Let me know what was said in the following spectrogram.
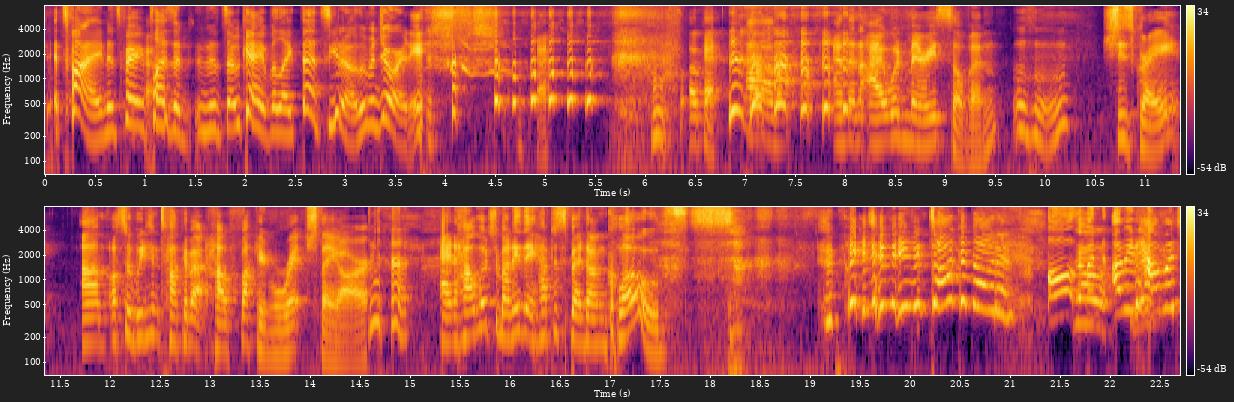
it's fine. It's very pleasant. It's okay. But like, that's you know the majority. Okay. Oof, okay. Um, and then I would marry Sylvan. Mm-hmm. She's great. Um, also, we didn't talk about how fucking rich they are and how much money they have to spend on clothes. we didn't even talk about it. Oh, So- but I mean, how much?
